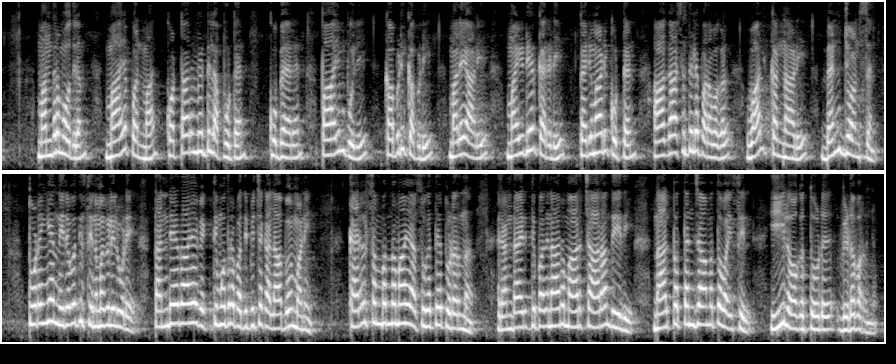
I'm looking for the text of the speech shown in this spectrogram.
മന്ത്രമോതിരം മായപ്പൊന്മാൻ കൊട്ടാരം വീട്ടിൽ അപ്പൂട്ടൻ കുബേരൻ പായും പുലി കബഡി കബഡി മലയാളി മൈഡിയർ കരടി കരിമാടിക്കുട്ടൻ ആകാശത്തിലെ പറവകൾ വാൽ കണ്ണാടി ബെൻ ജോൺസൺ തുടങ്ങിയ നിരവധി സിനിമകളിലൂടെ തന്റേതായ വ്യക്തിമുദ്ര പതിപ്പിച്ച കലാഭവൻ മണി. കരൾ സംബന്ധമായ അസുഖത്തെ തുടർന്ന് രണ്ടായിരത്തി പതിനാറ് മാർച്ച് ആറാം തീയതി നാൽപ്പത്തഞ്ചാമത്തെ വയസ്സിൽ ഈ ലോകത്തോട് വിട പറഞ്ഞു.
